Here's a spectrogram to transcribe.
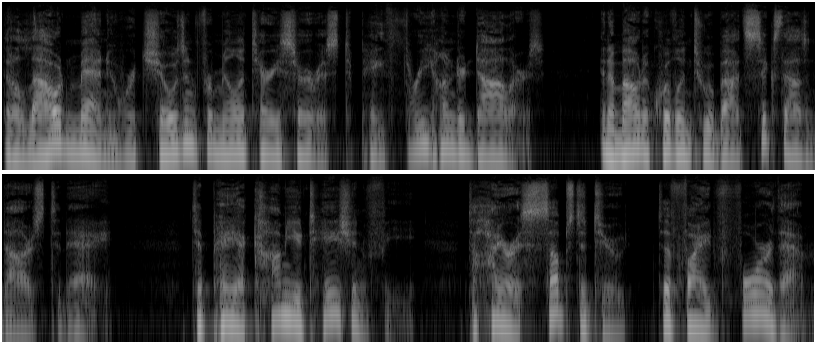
that allowed men who were chosen for military service to pay $300, an amount equivalent to about $6,000 today, to pay a commutation fee to hire a substitute to fight for them.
